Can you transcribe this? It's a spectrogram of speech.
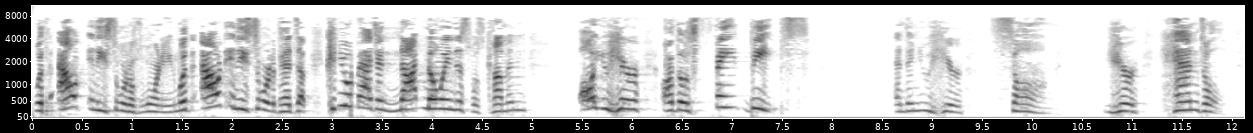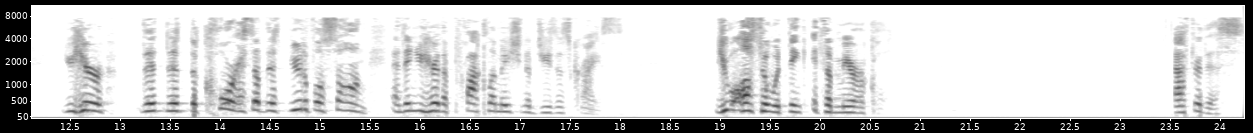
without any sort of warning, without any sort of heads up. Can you imagine not knowing this was coming? All you hear are those faint beeps. And then you hear song. You hear Handel. You hear the, the, the chorus of this beautiful song, and then you hear the proclamation of Jesus Christ. You also would think it's a miracle. After this,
